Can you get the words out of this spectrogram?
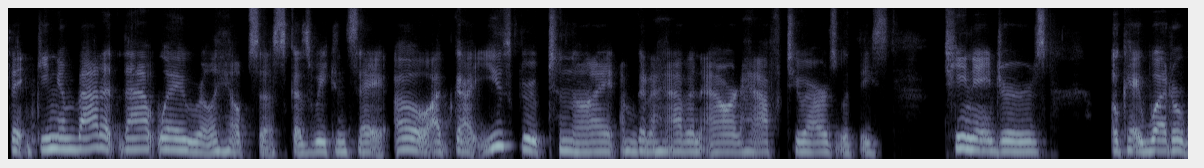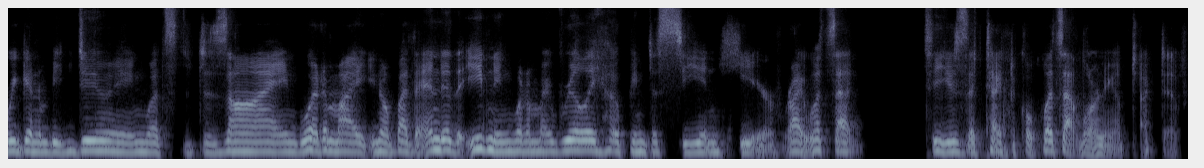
thinking about it that way really helps us because we can say, oh, I've got youth group tonight. I'm going to have an hour and a half, two hours with these teenagers. Okay what are we going to be doing? What's the design? What am i you know by the end of the evening what am i really hoping to see and hear right? What's that to use the technical what's that learning objective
